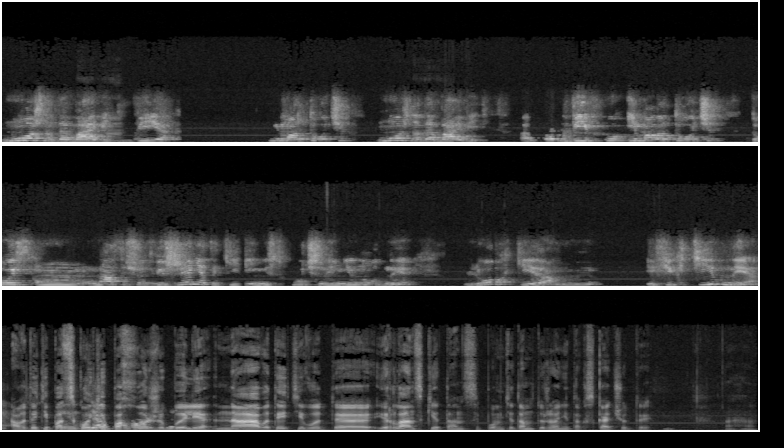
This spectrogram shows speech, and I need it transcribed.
можно добавить uh-huh. бег и молоточек, можно добавить э, подбивку и молоточек. То есть у нас еще движения такие не скучные, не нудные легкие, эффективные. А вот эти подскоки похожи были на вот эти вот э, ирландские танцы. Помните, там тоже они так скачут и... Ага.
